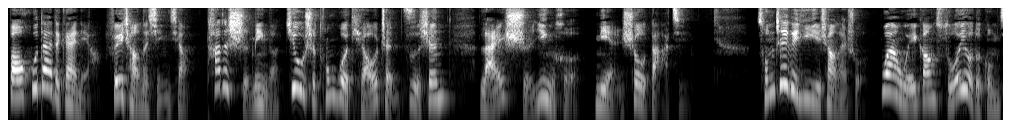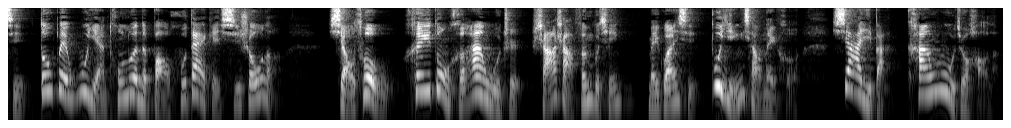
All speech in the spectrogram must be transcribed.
保护带的概念啊，非常的形象。它的使命呢，就是通过调整自身来使硬核免受打击。从这个意义上来说，万维钢所有的攻击都被物演通论的保护带给吸收了。小错误，黑洞和暗物质傻傻分不清，没关系，不影响内核。下一版刊物就好了。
